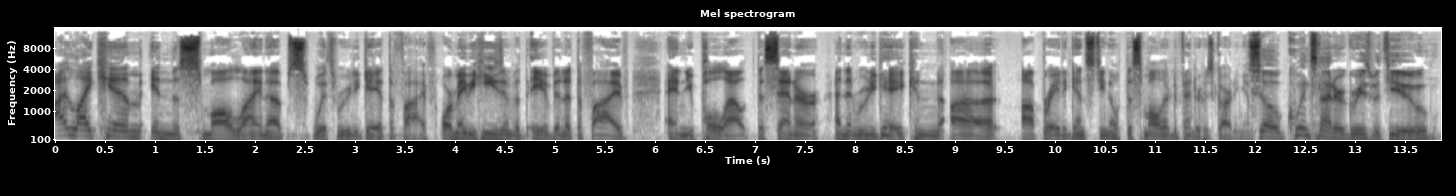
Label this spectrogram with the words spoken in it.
I like him in the small lineups with Rudy Gay at the five, or maybe he's even at the five, and you pull out the center, and then Rudy Gay can uh, operate against you know the smaller defender who's guarding him. So Quin Snyder agrees with you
